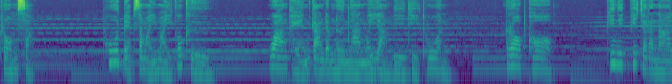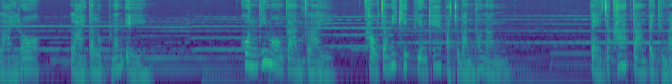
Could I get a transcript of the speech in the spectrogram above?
พร้อมสับ พูดแบบสมัยใหม่ก็คือ วางแผนการดำเนินงานไว้อย่างดีถี่ถ้วน รอบคอบ พินิษพิจารณาหลายรอบ หลายตลบนั่นเอง คนที่มองการไกล เขาจะไม่คิดเพียงแค่ปัจจุบันเท่านั้น แต่จะคาดการไปถึงอ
